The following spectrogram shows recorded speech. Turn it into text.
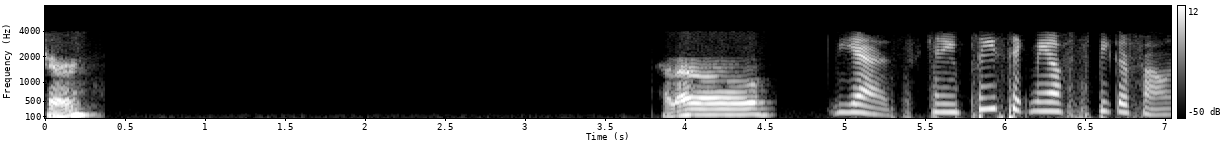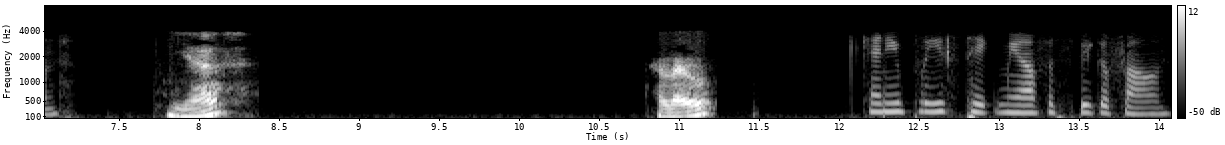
Sure. Hello. Yes. Can you please take me off speakerphone? Yes. Hello. Can you please take me off a speakerphone?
